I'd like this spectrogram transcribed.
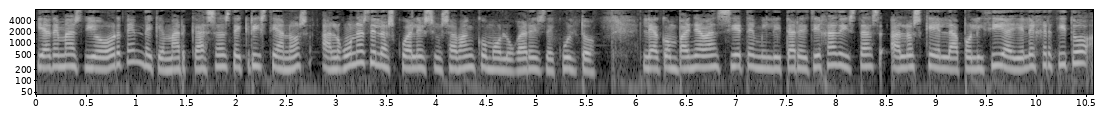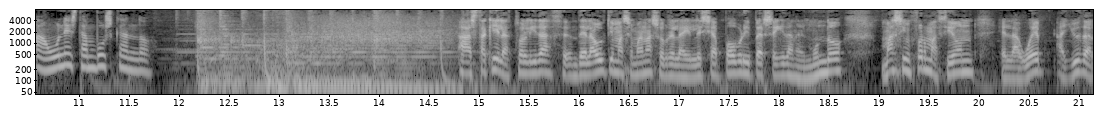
y además dio orden de quemar casas de cristianos, algunas de las cuales se usaban como lugares de culto. Le acompañaban siete militares yihadistas a los que la policía y el ejército aún están buscando. Hasta aquí la actualidad de la última semana sobre la iglesia pobre y perseguida en el mundo. Más información en la web ayuda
